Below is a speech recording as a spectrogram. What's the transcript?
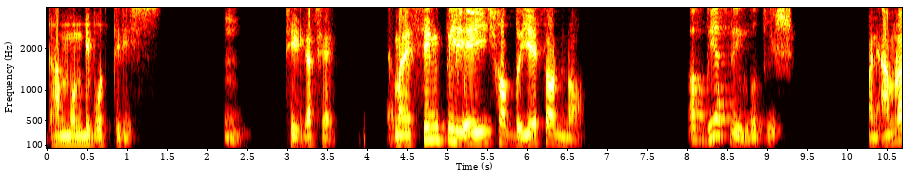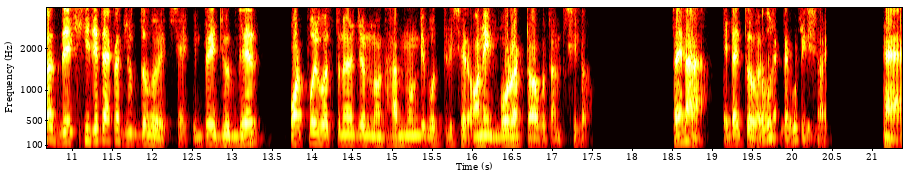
ধানমন্ডি বত্রিশ। হুম। ঠিক আছে? মানে সিম্পলি এই শব্দ ইয়েস অর নো অবভিয়াসলি বত্রিশ। মানে আমরা দেখি যেটা একটা যুদ্ধ হয়েছে কিন্তু এই যুদ্ধের পট পরিবর্তনের জন্য ধানমন্ডি বত্রিশের অনেক বড় একটা অবদান ছিল। তাই না? এটাই তো একটা বিষয়। হ্যাঁ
